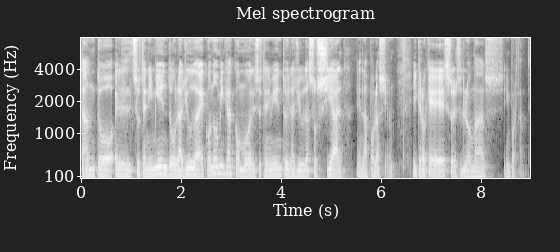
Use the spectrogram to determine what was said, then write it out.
tanto el sostenimiento o la ayuda económica como el sostenimiento y la ayuda social en la población. Y creo que eso es lo más importante.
